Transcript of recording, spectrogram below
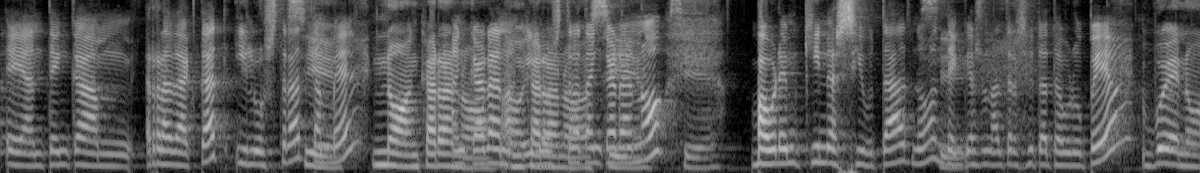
eh, entenc que mm, redactat, il·lustrat Sí. també? No, encara no. Encara no, encara il·lustrat no, encara sí, no. sí. Veurem quina ciutat, no? Sí. Entenc que és una altra ciutat europea. Bueno,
